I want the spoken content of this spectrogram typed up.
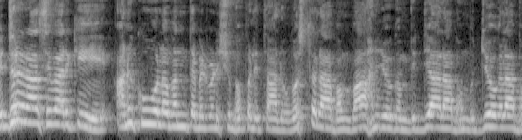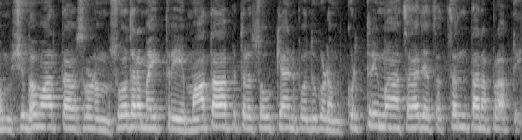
మిథున రాశి వారికి అనుకూలవంతమైనటువంటి శుభ ఫలితాలు వస్తులాభం వాహనయోగం విద్యాలాభం ఉద్యోగలాభం శుభవార్త శ్రవణం సోదర మైత్రి మాతాపితల సౌఖ్యాన్ని పొందుకోవడం కృత్రిమ సహజ సత్సంతాన ప్రాప్తి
